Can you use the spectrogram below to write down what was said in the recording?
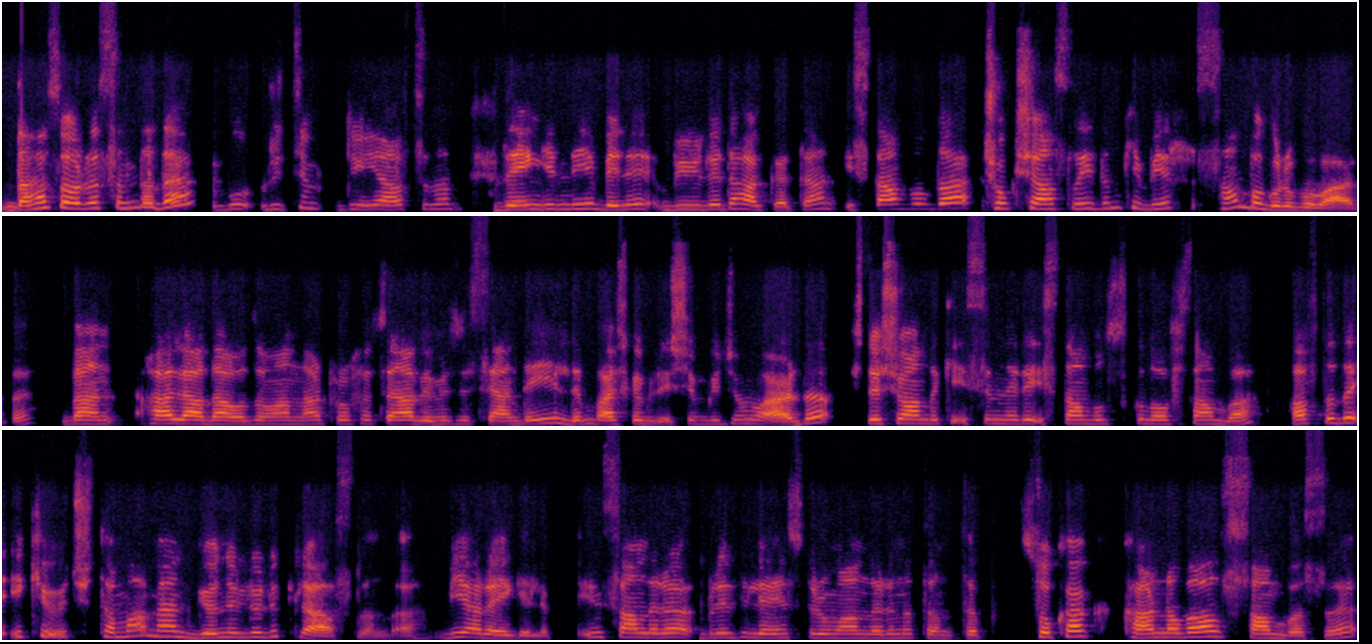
daha sonrasında da bu ritim dünyasının zenginliği beni büyüledi hakikaten. İstanbul'da çok şanslıydım ki bir samba grubu vardı. Ben hala daha o zamanlar profesyonel bir müzisyen değildim. Başka bir işim gücüm vardı. İşte şu andaki isimleri İstanbul School of Samba. Haftada 2-3 tamamen gönüllülükle aslında bir araya gelip insanlara Brezilya enstrümanlarını tanıtıp sokak karnaval sambası,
